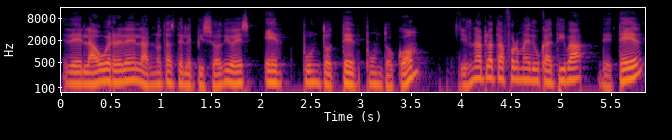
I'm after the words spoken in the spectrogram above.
de la URL en las notas del episodio, es ed.ted.com y es una plataforma educativa de TED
